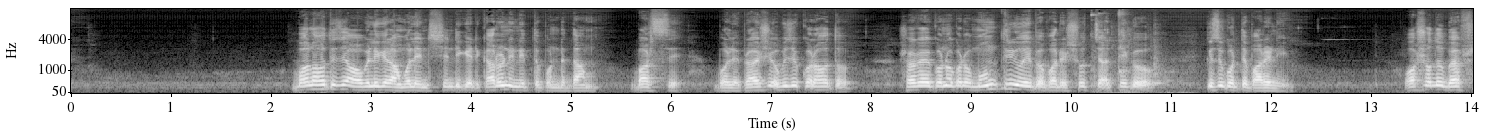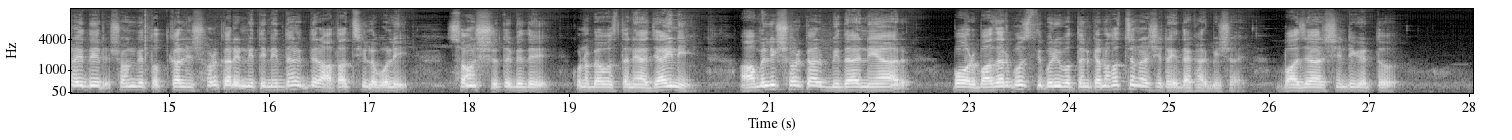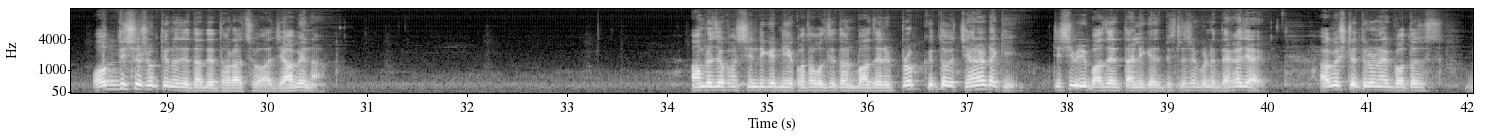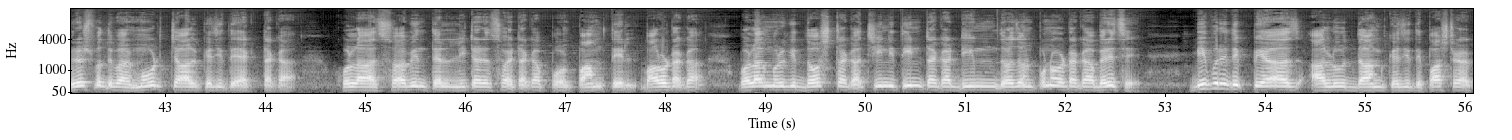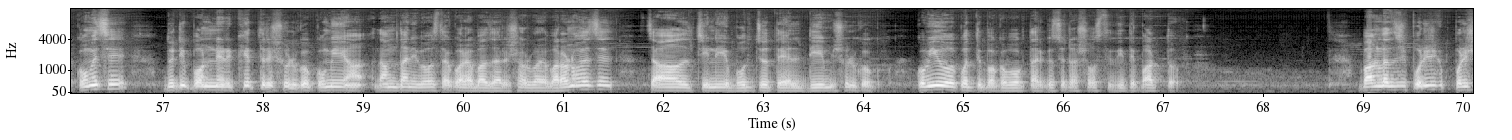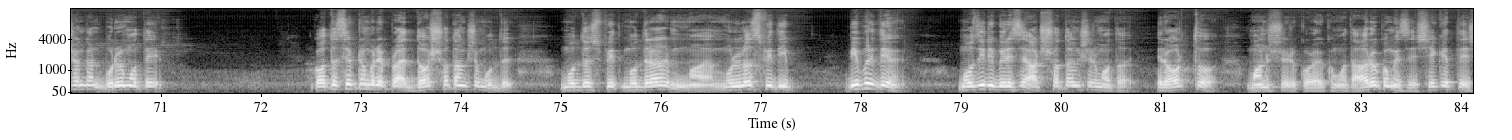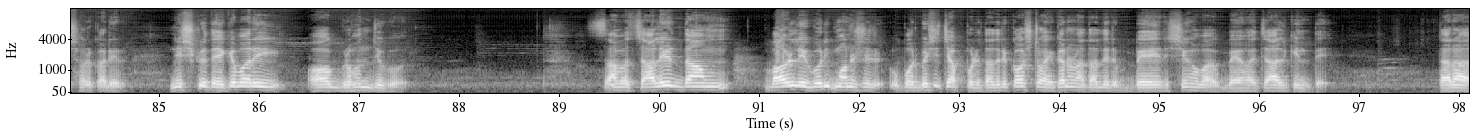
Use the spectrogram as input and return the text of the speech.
বলা হতো যে আওয়ামী লীগের আমলে সিন্ডিকেট কারণে নিত্যপণ্যের দাম বাড়ছে বলে প্রায়শই অভিযোগ করা হতো। সরকারের কোনো কোনো মন্ত্রীও এই ব্যাপারে সোচ্চার থেকেও কিছু করতে পারেনি। অসাধু ব্যবসায়ীদের সঙ্গে তৎকালীন সরকারের নীতি নির্ধারকদের আতাত ছিল বলেই সংস্কৃত বেদে কোনো ব্যবস্থা নেওয়া যায়নি। আওয়ামী লীগ সরকার বিদায় নেয়ার পর বাজার পরিস্থিতি পরিবর্তন কেন হচ্ছে না সেটাই দেখার বিষয়। বাজার সিন্ডিকেট তো অদৃশ্য শক্তি নয় যে তাদের ধরা ছোঁয়া যাবে না। আমরা যখন সিন্ডিকেট নিয়ে কথা বলছি তখন বাজারের প্রকৃত চেহারাটা কি? টিসিবির বাজারের তালিকা বিশ্লেষণ করলে দেখা যায়, আগস্টের তুলনায় গত বৃহস্পতিবার মোট চাল কেজিতে এক টাকা খোলা সয়াবিন তেল, লিটারে ছয় টাকা পাম তেল বারো টাকা, ব্রয়লার মুরগি দশ টাকা, চিনি তিন টাকা, ডিম ডজন পনেরো টাকা বেড়েছে। বিপরীতে পেঁয়াজ, আলুর দাম কেজিতে পাঁচ টাকা কমেছে। দুটি পণ্যের ক্ষেত্রে শুল্ক কমিয়ে আমদানি ব্যবস্থা করা বাজারে সরবরাহ বাড়ানো হয়েছে। চাল, চিনি, ভোজ্য তেল, ডিম শুল্ক কমিয়েও কর্তৃপক্ষ ভোক্তার কিছুটা স্বস্তি দিতে পারত। বাংলাদেশের পরি- পরিসংখ্যান ব্যুরোর মতে গত সেপ্টেম্বরে প্রায় দশ শতাংশ মুদ্রাস্ফীতি মুদ্রা মূল্যস্ফীতি বিপরীতে মজুরি বেড়েছে আট শতাংশের মতো। এর অর্থ মানুষের ক্রয় ক্ষমতা আরও কমেছে। সেক্ষেত্রে সরকারের নিষ্কৃতি একেবারেই অগ্রহণযোগ্য। চালের দাম বাড়লে গরিব মানুষের উপর বেশি চাপ পড়ে, তাদের কষ্ট হয়, কেননা তাদের ব্যয়ের সিংহভাগ ব্যয় হয় চাল কিনতে। তারা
